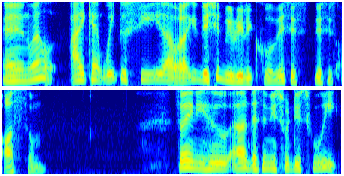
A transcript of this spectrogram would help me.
And well, I can't wait to see it out. Like this should be really cool. This is this is awesome. So anywho, uh, that's the news for this week.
